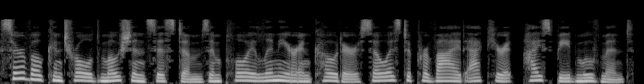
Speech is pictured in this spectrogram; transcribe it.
Servo-controlled motion systems employ linear encoder so as to provide accurate, high-speed movement.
